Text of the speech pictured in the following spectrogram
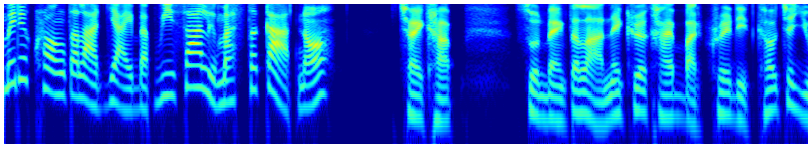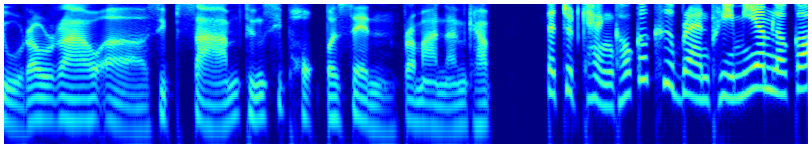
ไม่ได้ครองตลาดใหญ่แบบวีซ่าหรือ Mastercard เนาะใช่ครับ ส่วนแบ่งตลาดในเครือข่ายบัตรเครดิตเขาจะอยู่ราวๆเอ่อ13ถึง16 ประมาณนั้นครับ แต่จุดแข่งเขาก็คือแบรนด์พรีเมียมแล้วก็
